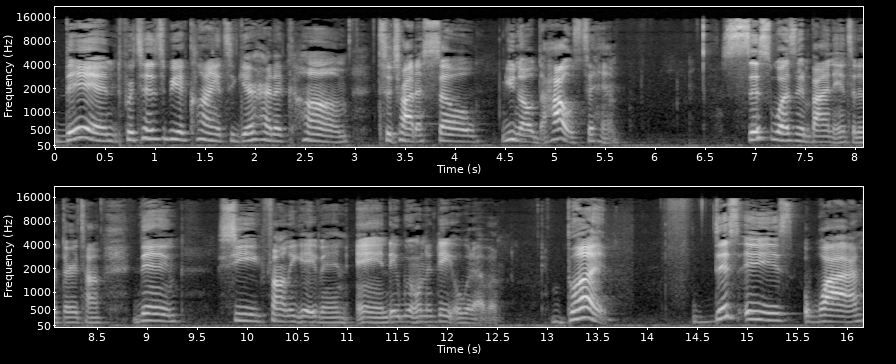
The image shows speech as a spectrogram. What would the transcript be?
then pretended to be a client to get her to come to try to sell, you know, the house to him. Sis wasn't buying into the third time. Then she finally gave in and they went on a date or whatever. But this is why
